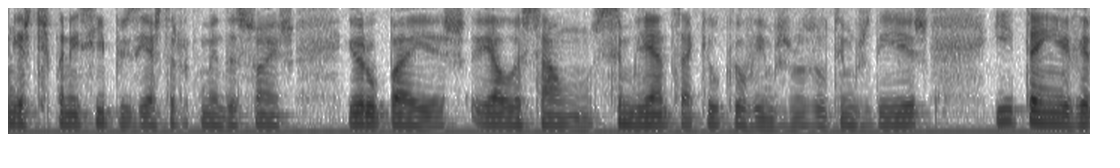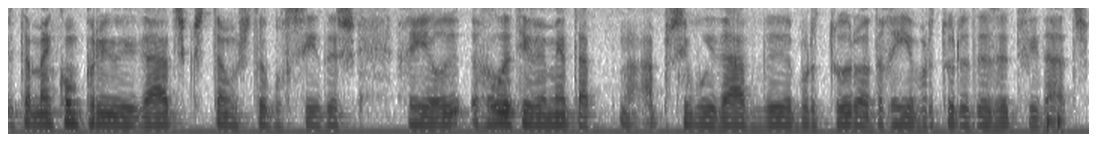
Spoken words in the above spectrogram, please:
estes princípios e estas recomendações europeias, elas são semelhantes àquilo que ouvimos nos últimos dias e têm a ver também com prioridades que estão estabelecidas relativamente à, à, possibilidade de abertura ou de reabertura das atividades.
